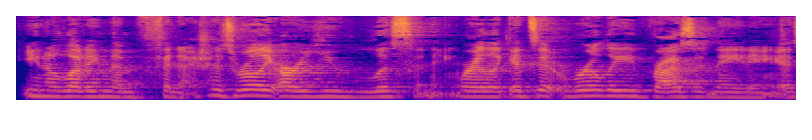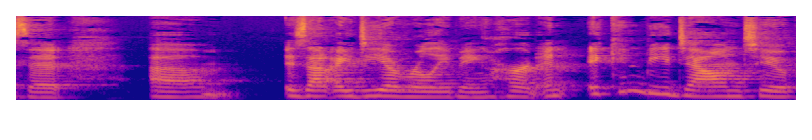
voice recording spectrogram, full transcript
you know, letting them finish. It's really, are you listening? Right? Like, is it really resonating? Is it, um, is that idea really being heard? And it can be down to.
